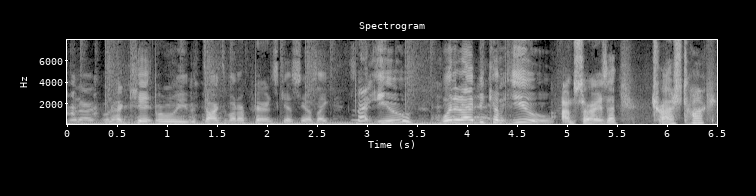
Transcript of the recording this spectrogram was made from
when, our, when our kid, when we talked about our parents kissing, I was like, it's not you. When did I become you? I'm sorry, is that trash talk?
